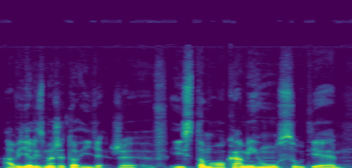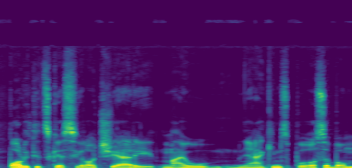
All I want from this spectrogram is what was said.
A videli sme, že to ide. Že v istom okamihu sú tie politické siločiary, majú nejakým spôsobom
